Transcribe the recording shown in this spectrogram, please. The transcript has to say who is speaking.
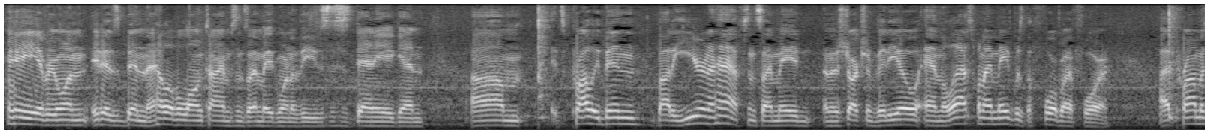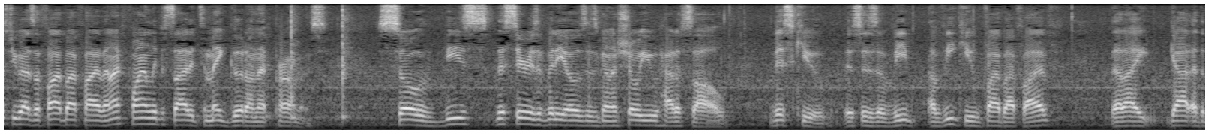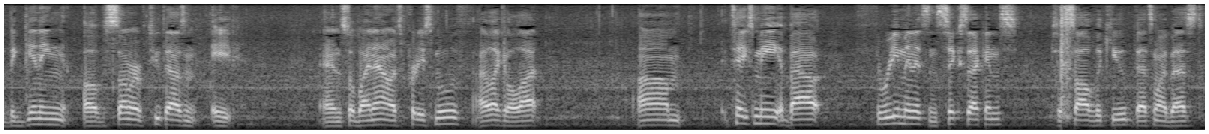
Speaker 1: Hey everyone, it has been a hell of a long time since I made one of these. This is Danny again. Um, it's probably been about a year and a half since I made an instruction video, and the last one I made was the 4x4. I promised you guys a 5x5, and I finally decided to make good on that promise. So these this series of videos is going to show you how to solve this cube. This is a V, a V-Cube 5x5 that I got at the beginning of summer of 2008. And so by now it's pretty smooth. I like it a lot. Um, it takes me about 3 minutes and 6 seconds to solve the cube. That's my best.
